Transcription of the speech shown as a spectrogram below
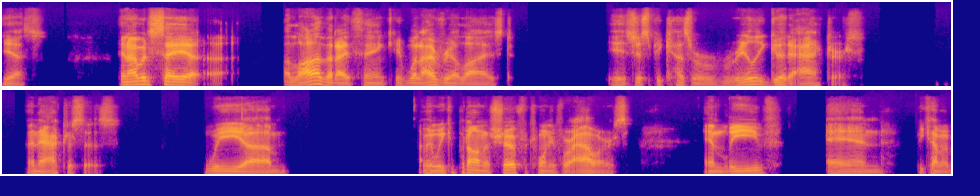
yes and i would say uh, a lot of it i think what i've realized is just because we're really good actors and actresses. We, um, I mean, we can put on a show for 24 hours and leave and become a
